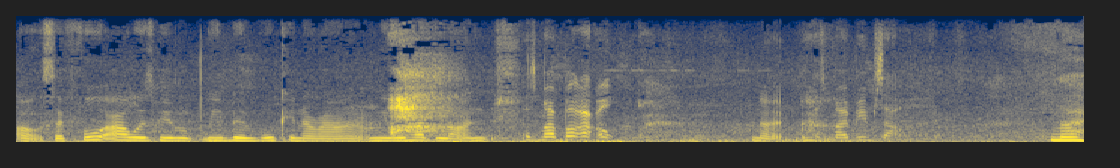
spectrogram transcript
Oh, so four hours we, we've been walking around. I mean, we had lunch. Is my butt out? No. Is my boobs out? No.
